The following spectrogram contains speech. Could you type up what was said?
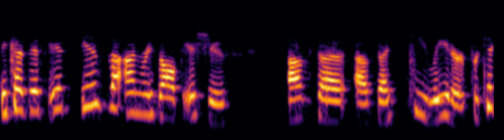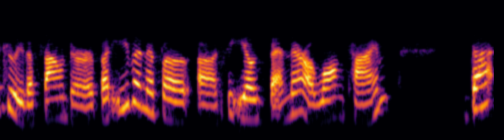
Because if it is the unresolved issues of the of the key leader, particularly the founder, but even if a, a CEO's been there a long time, that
